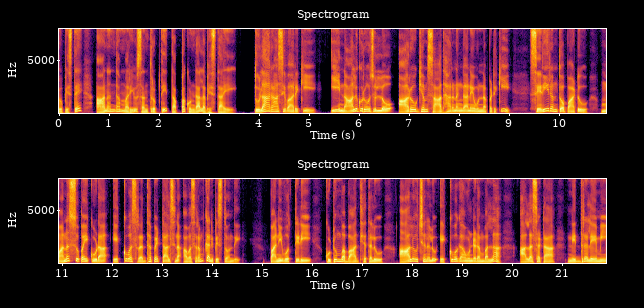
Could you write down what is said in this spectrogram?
చూపిస్తే ఆనందం మరియు సంతృప్తి తప్పకుండా లభిస్తాయి. తులారాశివారికి ఈ నాలుగు రోజుల్లో ఆరోగ్యం సాధారణంగానే ఉన్నప్పటికీ శరీరంతో పాటు మనస్సుపై కూడా ఎక్కువ శ్రద్ధ పెట్టాల్సిన అవసరం కనిపిస్తోంది. పని ఒత్తిడి కుటుంబ బాధ్యతలు ఆలోచనలు ఎక్కువగా ఉండడం వల్ల అలసట నిద్రలేమి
